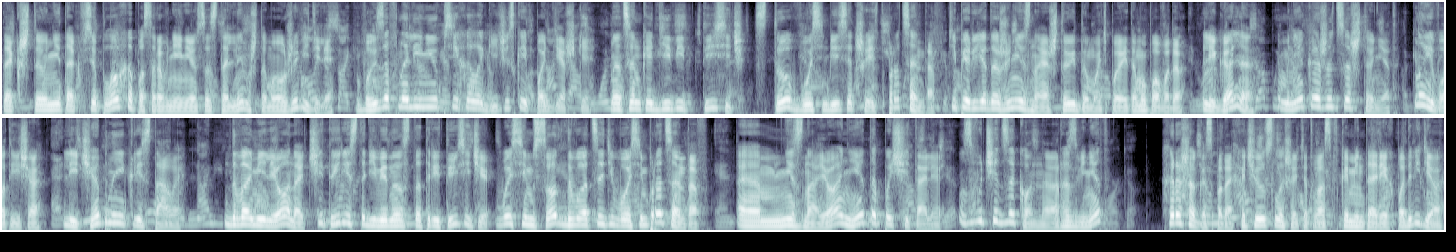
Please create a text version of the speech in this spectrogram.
так что не так все плохо по сравнению с остальным, что мы уже видели. Вызов на линию психологической поддержки. Наценка 9186%. Теперь я даже не знаю, что и думать по этому поводу. Легально? Мне кажется, что нет. Ну и вот еще. Лечебные кристаллы. 2 миллиона 493 тысячи 828%. Эм, не знаю, они это посчитали. Звучит законно разве нет? Хорошо, господа, хочу услышать от вас в комментариях под видео,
